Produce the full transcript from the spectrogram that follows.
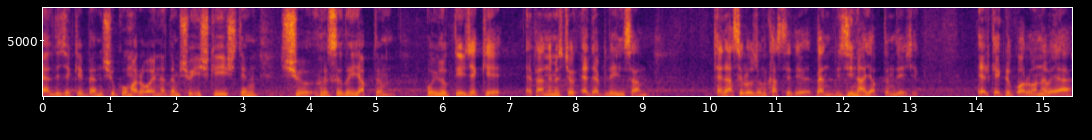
El diyecek ki ben şu kumarı oynadım, şu içki içtim, şu hırsızlığı yaptım. Uyluk diyecek ki Efendimiz çok edebli insan tenasül uzunu kastediyor. Ben zina yaptım diyecek. Erkeklik organı veya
